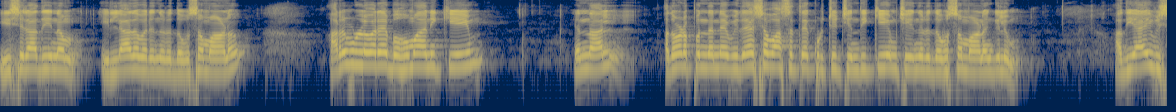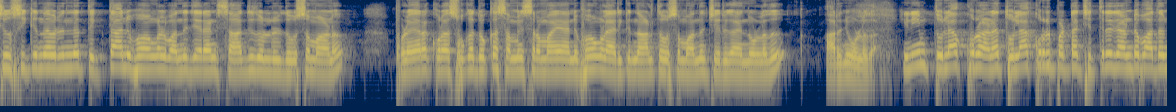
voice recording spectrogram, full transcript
ഈശ്വരാധീനം ഇല്ലാതെ വരുന്നൊരു ദിവസമാണ്. അറിവുള്ളവരെ ബഹുമാനിക്കുകയും എന്നാൽ അതോടൊപ്പം തന്നെ വിദേശവാസത്തെക്കുറിച്ച് ചിന്തിക്കുകയും ചെയ്യുന്നൊരു ദിവസമാണെങ്കിലും അതിയായി വിശ്വസിക്കുന്നവരിൽ നിന്ന് തിക്താനുഭവങ്ങൾ വന്നു ചേരാൻ സാധ്യതയുള്ളൊരു ദിവസമാണ്. അപ്പോൾ ഏറെക്കുറെ സുഖദുഃഖ സമ്മിശ്രമായ അനുഭവങ്ങളായിരിക്കും നാളത്തെ ദിവസം വന്നു ചേരുക എന്നുള്ളത് അറിഞ്ഞുകൊള്ളുക. ഇനിയും തുലാക്കുറാണ്. തുലാക്കുറിൽപ്പെട്ട ചിത്ര രണ്ട് പാദം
